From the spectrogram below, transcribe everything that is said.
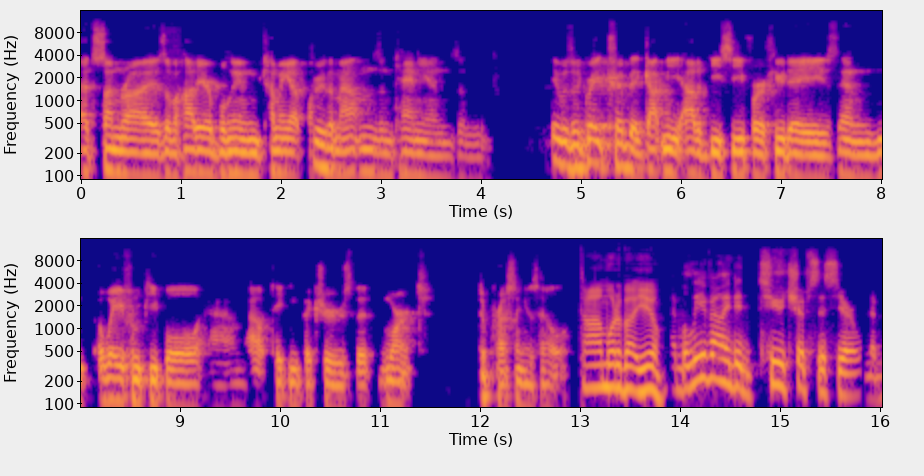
at sunrise of a hot air balloon coming up through the mountains and canyons. And it was a great trip. It got me out of dc for a few days and away from people and out taking pictures that weren't depressing as hell. Tom what about you? I believe i only did two trips this year. The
